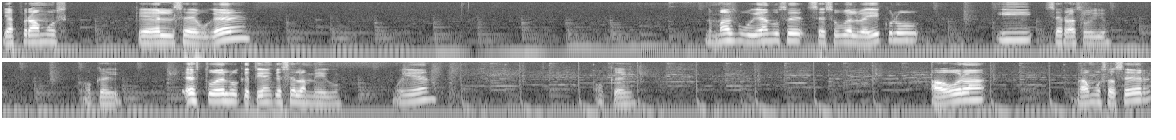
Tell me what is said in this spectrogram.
Ya esperamos que él se buguee nomás bugueándose se sube el vehículo y será suyo ok. Esto es lo que tiene que ser el amigo. Muy bien. Ok. Ahora vamos a hacer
